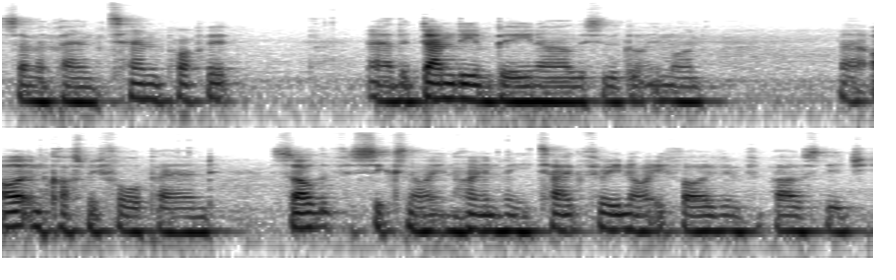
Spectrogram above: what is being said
Seven pound ten profit. Uh, the Dandy and Beano. This is a good one. Uh, item cost me four pound. Sold it for six ninety nine. When you take three ninety five in for postage,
